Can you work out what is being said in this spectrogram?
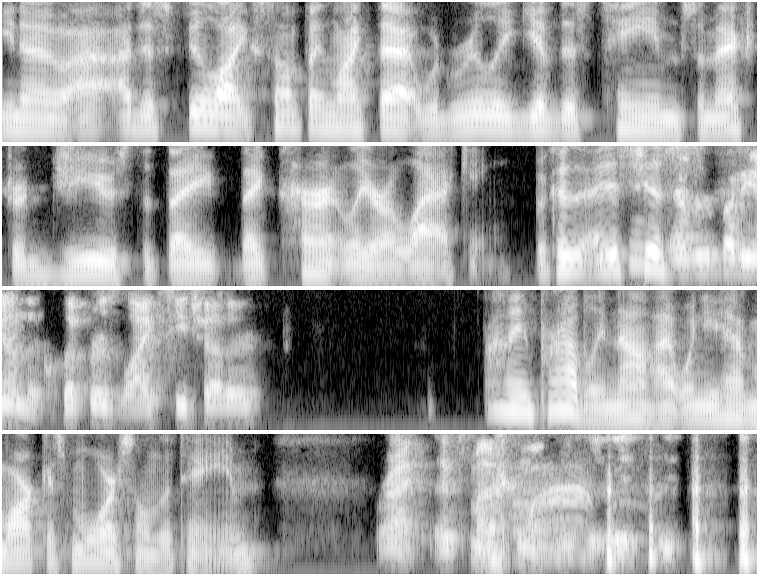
you know, I, I, just feel like something like that would really give this team some extra juice that they they currently are lacking because it's just everybody on the Clippers likes each other. I mean, probably not when you have Marcus Morris on the team. Right. That's my point. It, it,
